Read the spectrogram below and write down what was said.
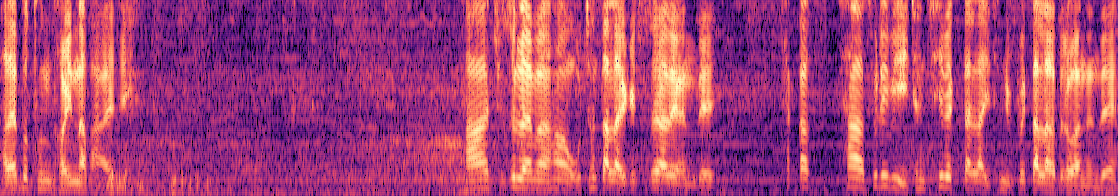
바닥에 또 돈 더 있나 봐야지. 아 주술려면 한 5천달러 이렇게 주셔야 되는데 차값 차 수리비 2,700달러 2,600달러가 들어갔는데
